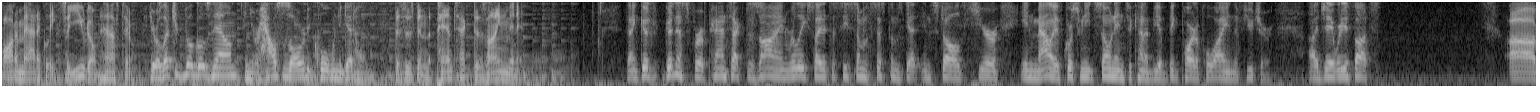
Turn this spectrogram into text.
automatically so you don't have to. Your electric bill goes down, and your house is already cool when you get home. This has been the Pantech Design Minute. Thank good, goodness for a Pantech Design. Really excited to see some of the systems get installed here in Maui. Of course, we need sonnen to kind of be a big part of Hawaii in the future. Uh, Jay, what are your thoughts? Uh,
